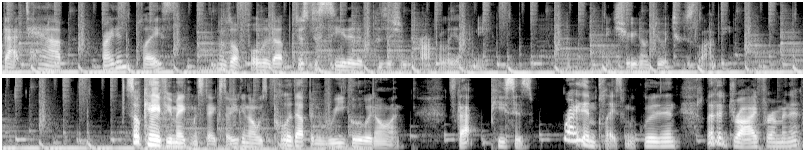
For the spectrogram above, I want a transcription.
that tab right into place. Sometimes I'll fold it up just to see that it's positioned properly underneath. Make sure you don't do it too sloppy. It's okay if you make mistakes though. You can always pull it up and re-glue it on. So that piece is right in place. We glue it in, let it dry for a minute.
